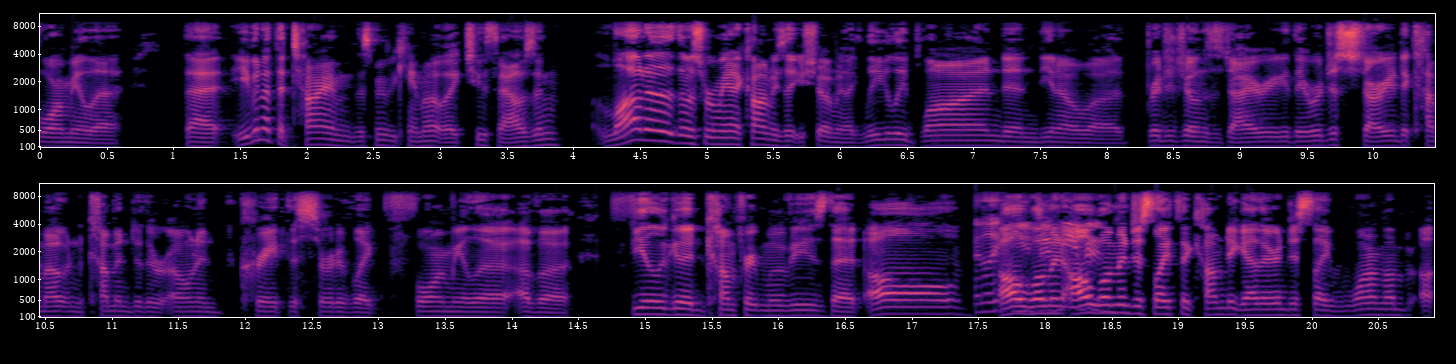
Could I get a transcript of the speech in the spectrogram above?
formula that even at the time this movie came out, like 2000, a lot of those romantic comedies that you showed me, like Legally Blonde and, you know, uh, Bridget Jones's Diary, they were just starting to come out and come into their own and create this sort of like formula of a feel good comfort movies that all like, all women didn't all women just like to come together and just like warm up uh,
